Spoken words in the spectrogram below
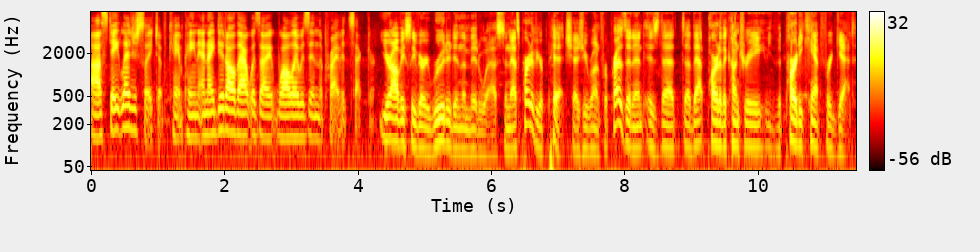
uh, state legislative campaign, and I did all that was I while I was in the private sector. You're obviously very rooted in the Midwest, and that's part of your pitch as you run for president. Is that that uh, that part of the country the party can't forget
